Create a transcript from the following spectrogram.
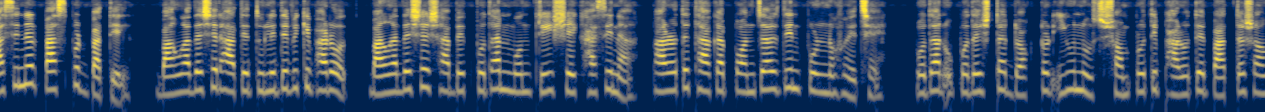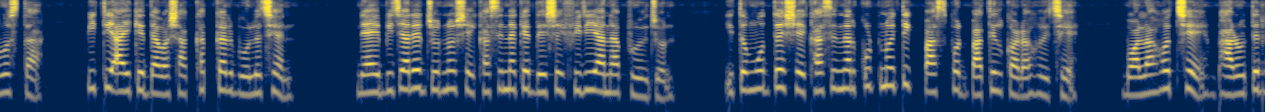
হাসিনার পাসপোর্ট বাতিল। বাংলাদেশের হাতে তুলে দেবে কি ভারত? বাংলাদেশের সাবেক প্রধানমন্ত্রী শেখ হাসিনা ভারতে থাকার পঞ্চাশ দিন পূর্ণ হয়েছে। প্রধান উপদেষ্টা ডক্টর ইউনুস সম্প্রতি ভারতের বার্তা সংস্থা পিটিআইকে দেওয়া সাক্ষাৎকারে বলেছেন, ন্যায় বিচারের জন্য শেখ হাসিনাকে দেশে ফিরিয়ে আনা প্রয়োজন। ইতোমধ্যে শেখ হাসিনার কূটনৈতিক পাসপোর্ট বাতিল করা হয়েছে। বলা হচ্ছে, ভারতের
